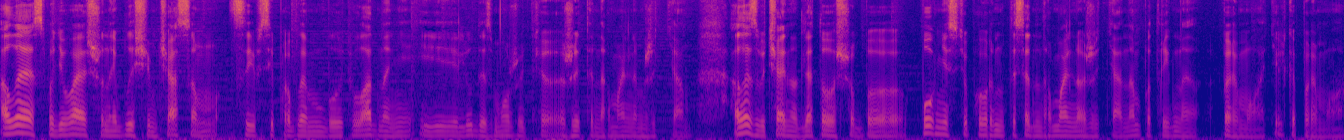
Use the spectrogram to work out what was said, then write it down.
Але сподіваюся, що найближчим часом ці всі проблеми будуть владнані і люди зможуть е, жити нормальним життям. Але, звичайно, для того, щоб е, повністю повернутися до нормального життя, нам потрібна перемога, тільки перемога.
